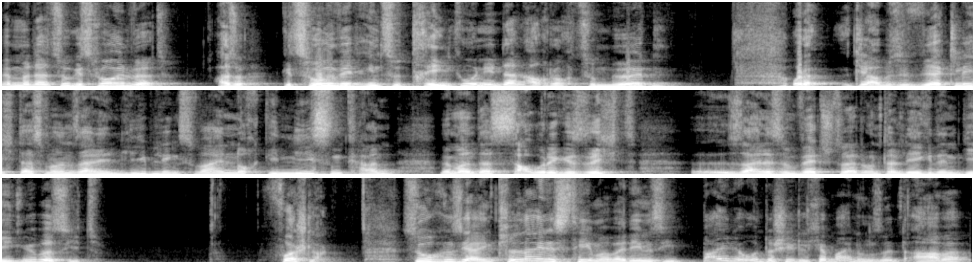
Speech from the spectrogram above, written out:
wenn man dazu gezwungen wird? Also gezwungen wird, ihn zu trinken und ihn dann auch noch zu mögen. Oder glauben Sie wirklich, dass man seinen Lieblingswein noch genießen kann, wenn man das saure Gesicht äh, seines im Wettstreit Unterlegenen gegenüber sieht? Vorschlag. Suchen Sie ein kleines Thema, bei dem Sie beide unterschiedlicher Meinung sind, aber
